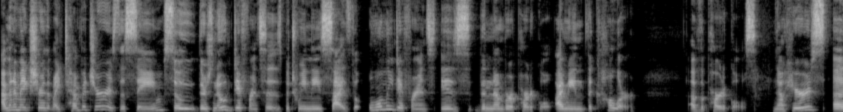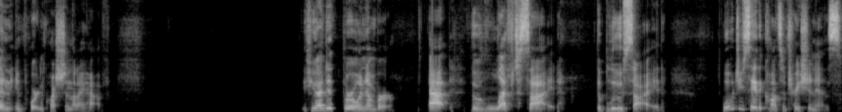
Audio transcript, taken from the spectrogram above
I'm going to make sure that my temperature is the same. So there's no differences between these sides. The only difference is the number of particle, I mean the color of the particles. Now here's an important question that I have. If you had to throw a number at the left side, the blue side, what would you say the concentration is?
